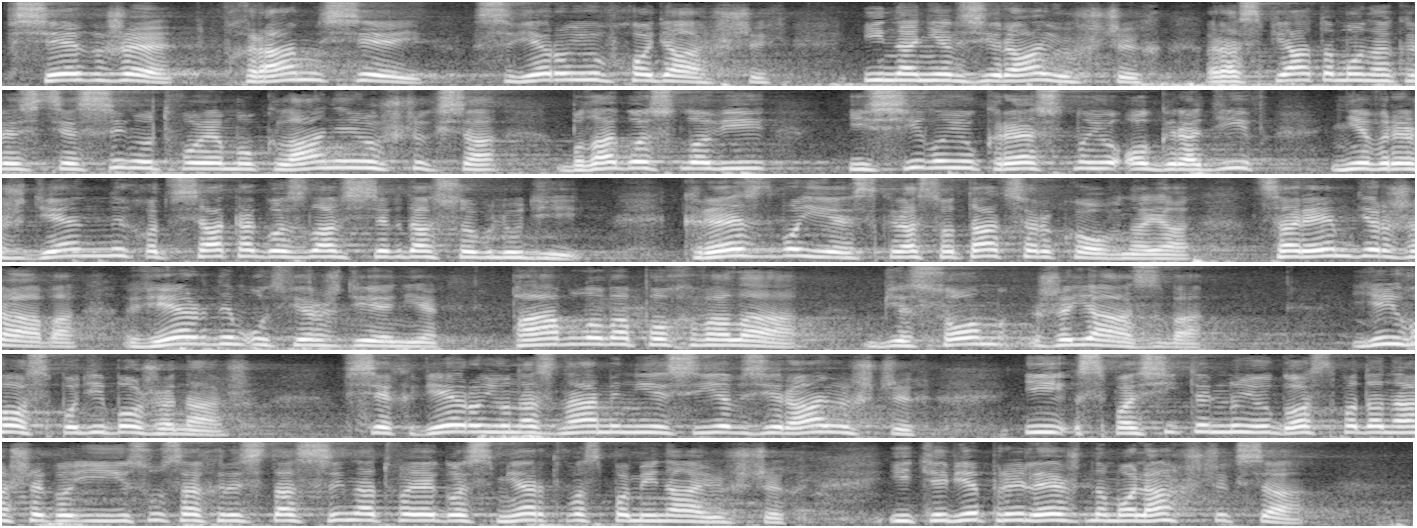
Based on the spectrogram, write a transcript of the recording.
Всех же в храм сей с верою входящих и на невзирающих, распятому на кресте Сыну Твоему кланяющихся, благослови и силою крестную оградив неврежденных от всякого зла всегда соблюди. Крест бо есть красота церковная, царем держава, верным утверждение, Павлова похвала, бесом же язва. Ей, Господи Боже наш, всех верою на знамение сие взирающих и спасительную Господа нашего Иисуса Христа, Сына Твоего, смерть воспоминающих, и Тебе прилежно молящихся,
